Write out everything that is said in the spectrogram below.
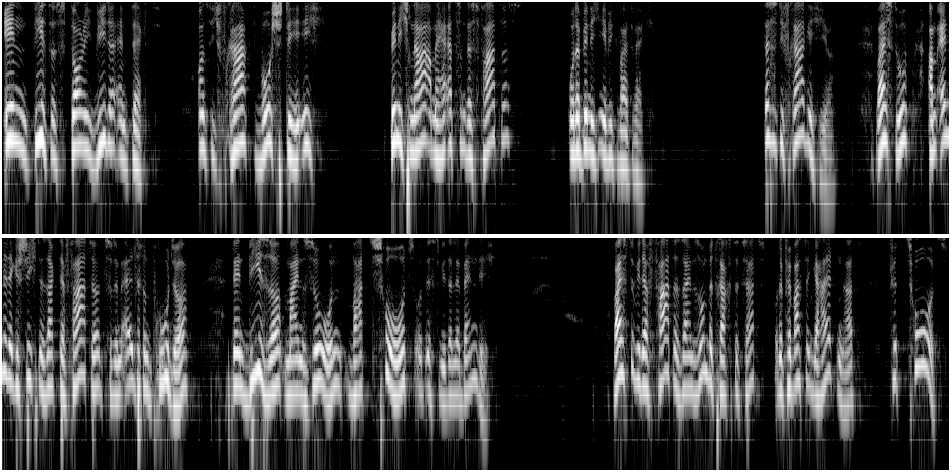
in dieser Story wiederentdeckt und sich fragt, wo stehe ich? Bin ich nah am Herzen des Vaters oder bin ich ewig weit weg? Das ist die Frage hier. Weißt du, am Ende der Geschichte sagt der Vater zu dem älteren Bruder, denn dieser, mein Sohn, war tot und ist wieder lebendig. Weißt du, wie der Vater seinen Sohn betrachtet hat oder für was er ihn gehalten hat? Für tot.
